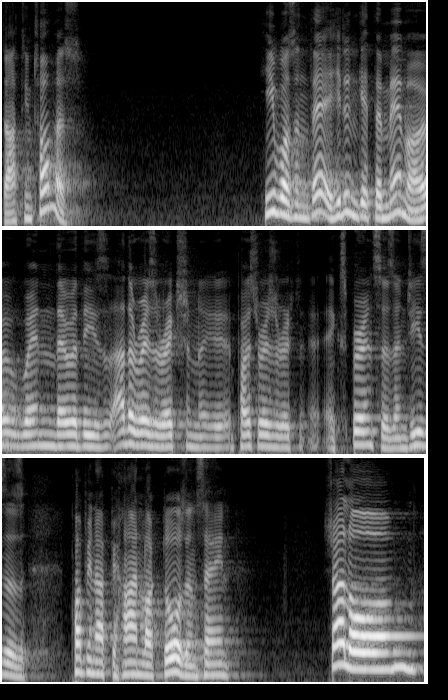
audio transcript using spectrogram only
Doubting Thomas. He wasn't there. He didn't get the memo when there were these other resurrection, uh, post resurrection experiences, and Jesus popping up behind locked doors and saying, Shalom.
